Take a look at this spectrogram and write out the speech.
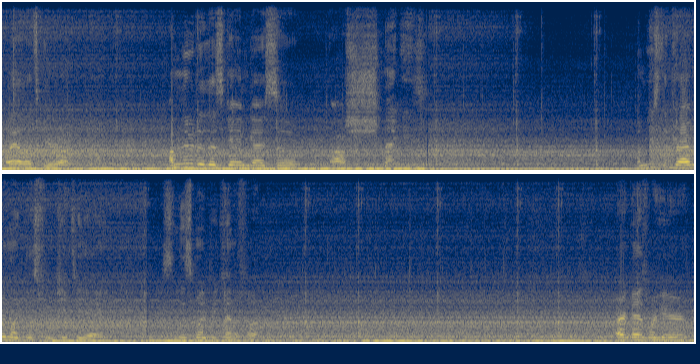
Oh yeah, let's gear up. I'm new to this game, guys, so... Oh, schnaggies. I'm used to driving like this from GTA, so this might be kind of fun. Alright, guys, we're here.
